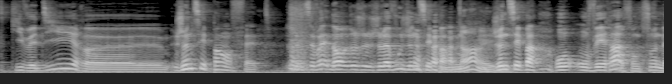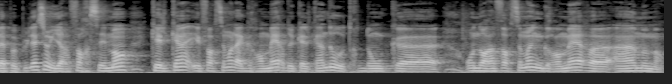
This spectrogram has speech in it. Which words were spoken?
Ce qui veut dire. euh, je ne sais pas en fait. C'est vrai, non, je, je l'avoue, je ne sais pas. Non, mais Je ne sais pas. On, on verra en fonction de la population. Il y aura forcément quelqu'un et forcément la grand-mère de quelqu'un d'autre. Donc, euh, on aura forcément une grand-mère euh, à un moment.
